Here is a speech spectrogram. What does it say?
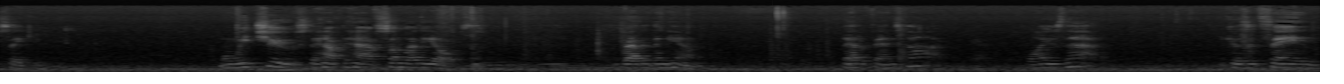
forsake you. When we choose to have to have somebody else rather than him, that offends God. Why is that? Because it's saying,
